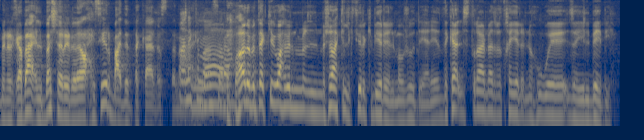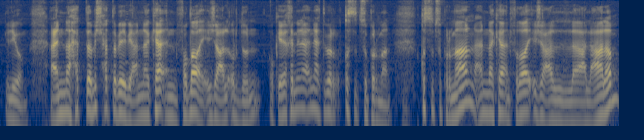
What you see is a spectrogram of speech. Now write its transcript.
من الغباء البشري اللي راح يصير بعد الذكاء الاصطناعي. أنا كمان صراحة. وهذا بالتأكيد واحد من المشاكل الكثير كبيرة الموجودة. يعني الذكاء الاصطناعي بنقدر نتخيل إنه هو زي ال baby اليوم. عندنا حتى مش حتى baby عندنا كائن فضائي اجى على الأردن. okay خلينا نعتبر قصة سوبرمان. قصة سوبرمان عندنا كائن فضائي اجى على العالم.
